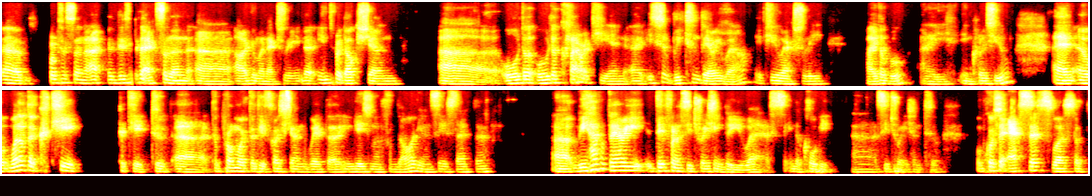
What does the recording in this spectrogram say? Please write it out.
uh, Professor, this is an excellent, uh, argument, actually, in the introduction. Uh, all the, all the clarity and, uh, it's written very well. If you actually buy the book, I encourage you. And, uh, one of the critique, critique to, uh, to promote the discussion with the engagement from the audience is that, uh, uh, we have a very different situation in the US in the COVID, situation too. Of course, the access was the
